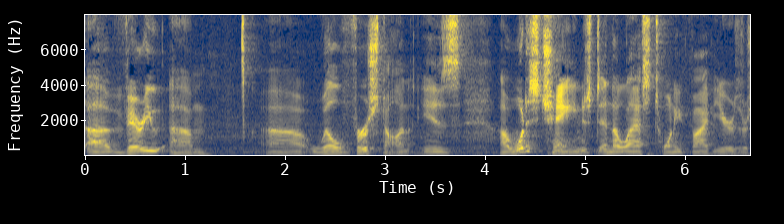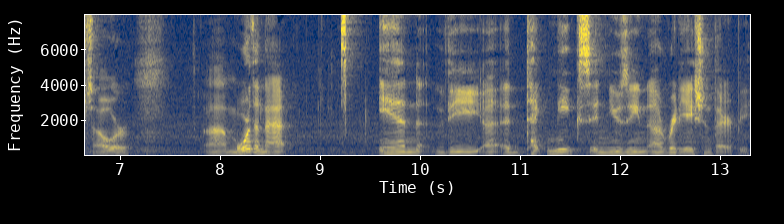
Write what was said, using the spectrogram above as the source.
uh, very um, uh, well versed on is uh, what has changed in the last 25 years or so, or uh, more than that, in the techniques in using radiation therapy.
